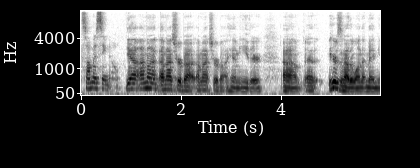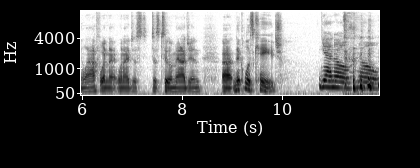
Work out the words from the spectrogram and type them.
so I'm gonna say no. Yeah, I'm not. I'm not sure about. I'm not sure about him either. Um, uh, here's another one that made me laugh when I when I just just to imagine, uh, Nicolas Cage. Yeah, no, no.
